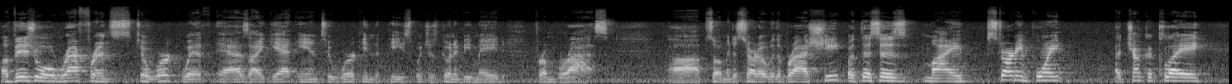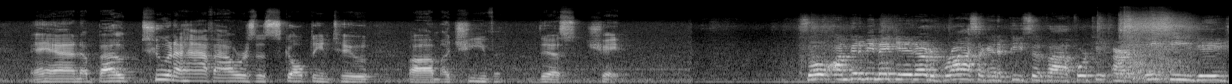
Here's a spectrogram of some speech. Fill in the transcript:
a visual reference to work with as I get into working the piece, which is going to be made from brass. Uh, so I'm going to start out with a brass sheet, but this is my starting point, a chunk of clay, and about two and a half hours of sculpting to um, achieve this shape. So I'm going to be making it out of brass. I got a piece of uh, 14 or 18 gauge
